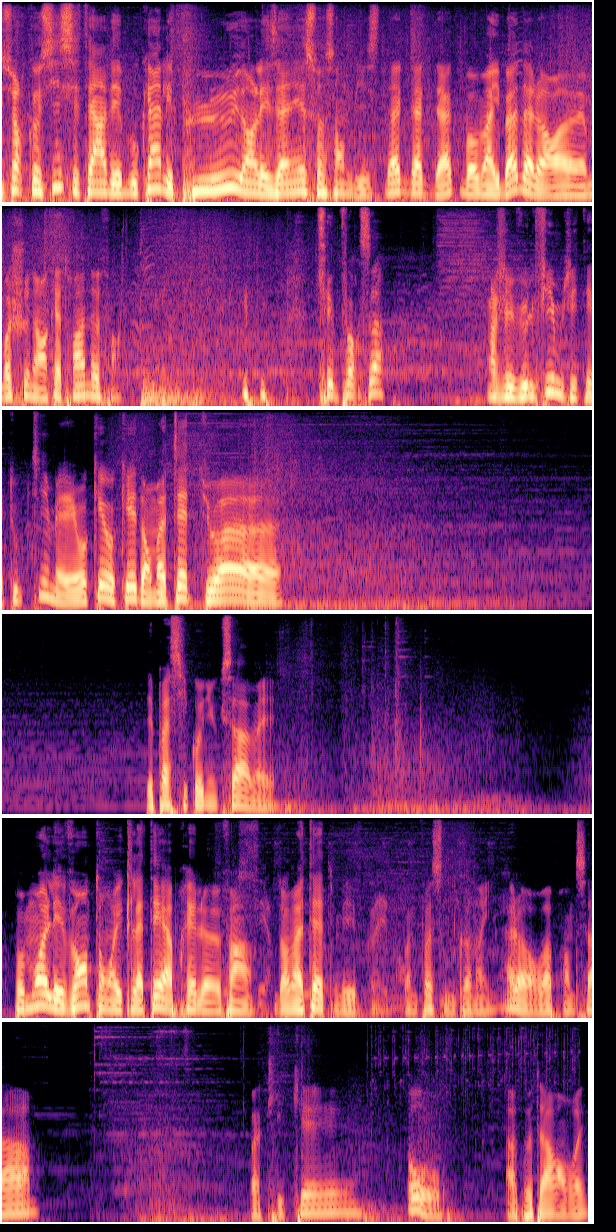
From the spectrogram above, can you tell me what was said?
Sûr qu'aussi c'était un des bouquins les plus lus dans les années 70. Dac, dac, dac. Bon, my bad, alors euh, moi je suis né en 89. hein. C'est pour ça. J'ai vu le film, j'étais tout petit, mais ok, ok, dans ma tête, tu vois. euh, C'est pas si connu que ça, mais... Pour moi, les ventes ont éclaté après le... Enfin, dans ma tête, mais une fois, c'est une connerie. Alors, on va prendre ça. On va cliquer. Oh Un peu tard, en vrai.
